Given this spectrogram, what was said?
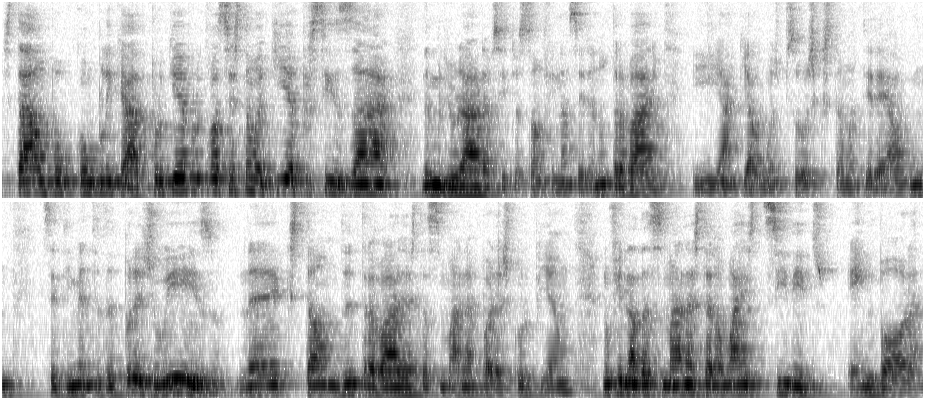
está um pouco complicado. Porquê? Porque vocês estão aqui a precisar de melhorar a situação financeira no trabalho e há aqui algumas pessoas que estão a ter algum sentimento de prejuízo na questão de trabalho esta semana para escorpião. No final da semana estarão mais decididos, embora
